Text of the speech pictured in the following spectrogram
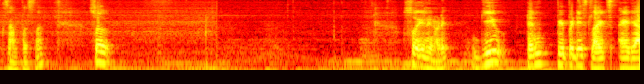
ಎಕ್ಸಾಂಪಲ್ಸ್ನ ಸೊ ಸೊ ಇಲ್ಲಿ ನೋಡಿ give ten P P T slides idea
